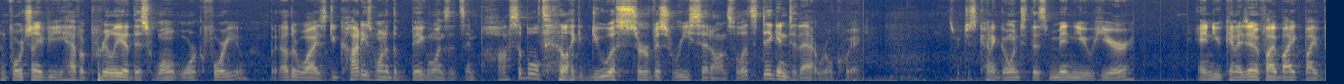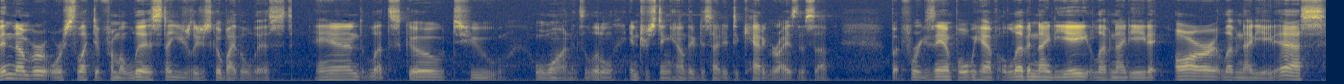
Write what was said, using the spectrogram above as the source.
Unfortunately, if you have a Aprilia, this won't work for you, but otherwise, Ducati is one of the big ones that's impossible to like do a service reset on. So let's dig into that real quick. So we just kind of go into this menu here, and you can identify bike by VIN number or select it from a list. I usually just go by the list. And let's go to one. It's a little interesting how they decided to categorize this up. But for example, we have 1198, 1198R, 1198S.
